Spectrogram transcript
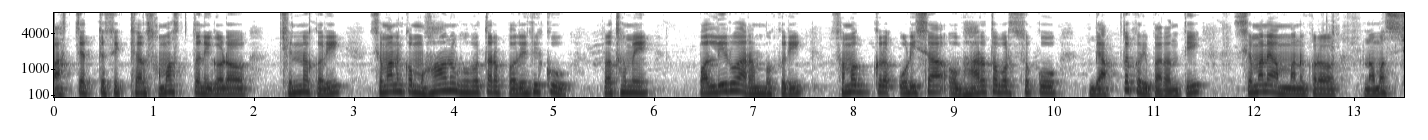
ପାଶ୍ଚାତ୍ୟ ଶିକ୍ଷାର ସମସ୍ତ ନିଗଡ଼ ଛିନ୍ନ କରି ସେମାନଙ୍କ ମହାନୁଭବତାର ପରିଧିକୁ ପ୍ରଥମେ ପଲ୍ଲୀରୁ ଆରମ୍ଭ କରି ସମଗ୍ର ଓଡ଼ିଶା ଓ ଭାରତବର୍ଷକୁ ବ୍ୟାପ୍ତ କରିପାରନ୍ତି ସେମାନେ ଆମମାନଙ୍କର ନମସ୍ୟ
